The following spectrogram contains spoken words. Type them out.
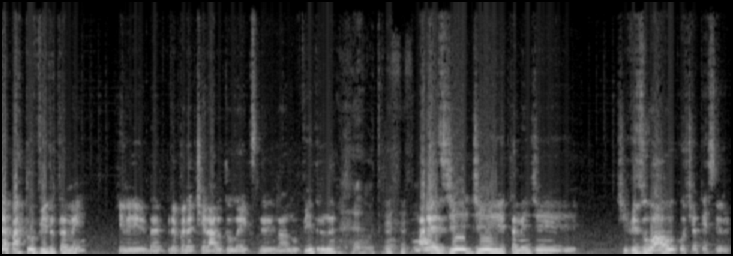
da parte do vidro também, que ele, depois da tirada do Lex dele lá no vidro, né? bom. muito bom. Mas de, de também de, de visual, eu curti a terceira.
